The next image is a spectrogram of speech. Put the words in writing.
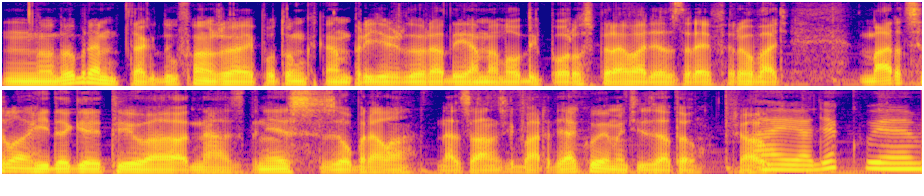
No dobre, tak dúfam, že aj potom k nám prídeš do rady a melódy porozprávať a zreferovať. Marcela Hidegetiová nás dnes zobrala na Zanzibar. Ďakujeme ti za to. Čau. A ja ďakujem.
